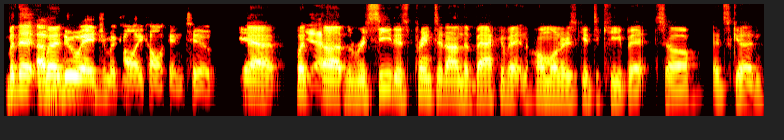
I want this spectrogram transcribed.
But the, Of but new age Macaulay Culkin too. yeah, but Yeah. Uh, the receipt is printed on the back of it, and homeowners get to keep it, so it's good.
